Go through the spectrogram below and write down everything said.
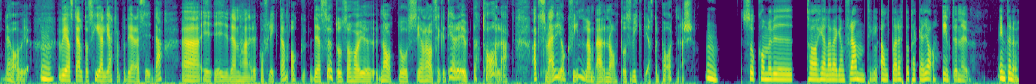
Det har vi ju. Mm. Vi har ställt oss helhjärtat på deras sida uh, i, i den här konflikten och dessutom så har ju NATOs generalsekreterare uttalat att Sverige och Finland är NATOs viktigaste partners. Mm. Så kommer vi ta hela vägen fram till altaret och tacka ja? Inte nu. Inte nu?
